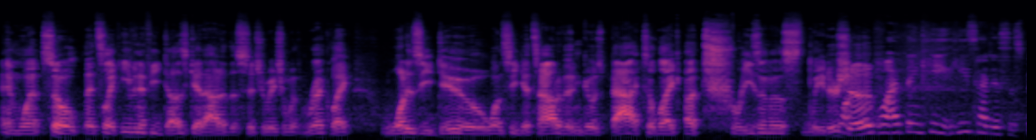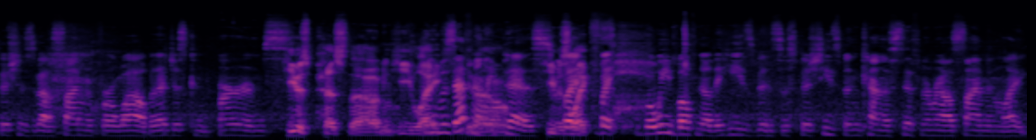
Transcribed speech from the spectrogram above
And when, so it's like, even if he does get out of the situation with Rick, like, what does he do once he gets out of it and goes back to, like, a treasonous leadership? Well, well, I think he he's had his suspicions about Simon for a while, but that just confirms. he was pissed, though. I mean, he, like, he was definitely you know, pissed. He was but, like, but but we both know that he's been suspicious. He's been kind of sniffing around Simon, like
